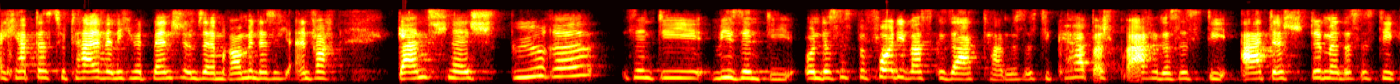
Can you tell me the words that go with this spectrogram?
ich habe das total, wenn ich mit Menschen im selben Raum bin, dass ich einfach ganz schnell spüre, sind die, wie sind die? Und das ist bevor die was gesagt haben. Das ist die Körpersprache, das ist die Art der Stimme, das ist die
